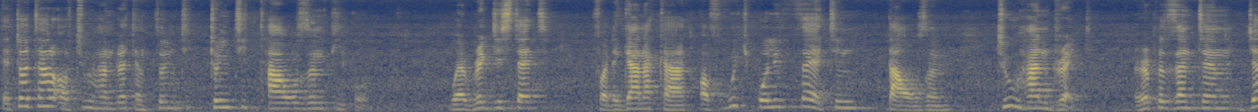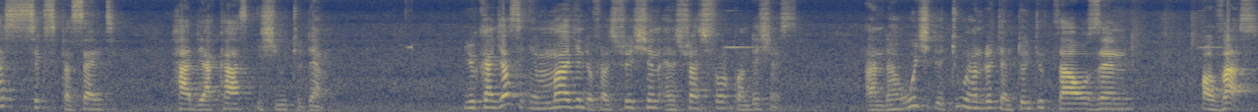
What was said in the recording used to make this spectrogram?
a total of 220,000 people were registered for the Ghana card, of which only 13,200, representing just 6%, had their cards issued to them. You can just imagine the frustration and stressful conditions under which the 220,000 of us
